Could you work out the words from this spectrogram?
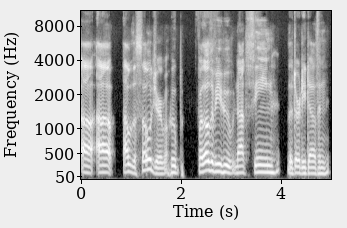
uh, uh, of the soldier, who for those of you who've not seen The Dirty Dozen,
